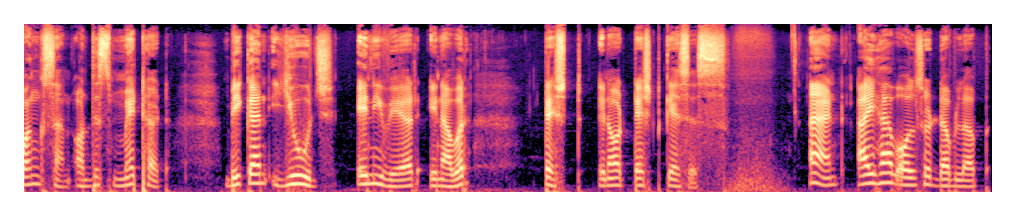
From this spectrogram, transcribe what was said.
function or this method we can use anywhere in our test in our test cases. And i have also developed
